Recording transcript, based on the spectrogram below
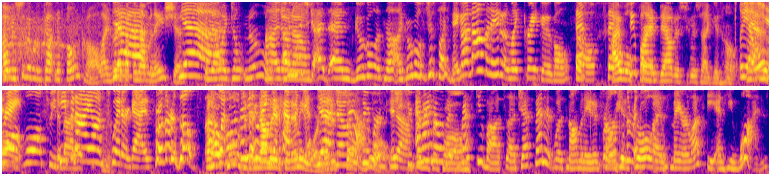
I would assume I would have gotten a phone call. I heard about the nomination. Yeah. But now I don't know. I don't know. Which, and Google is not. Like, Google's just like they got nominated. I'm like, great Google. So That's that's I will super. find out as soon as I get home. yeah, Yeah. we'll, Great. we'll, we'll all tweet Keep about an it. eye on Twitter, guys, for the results. But of how what cool is it to be nominated that for an happened Emmy Award? Yeah, That is no, so it's super. cool. It's Yeah. super. And I know cool. that Rescue Bots, uh, Jeff Bennett was nominated for Roll his role as Mayor Luskey, and he won.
